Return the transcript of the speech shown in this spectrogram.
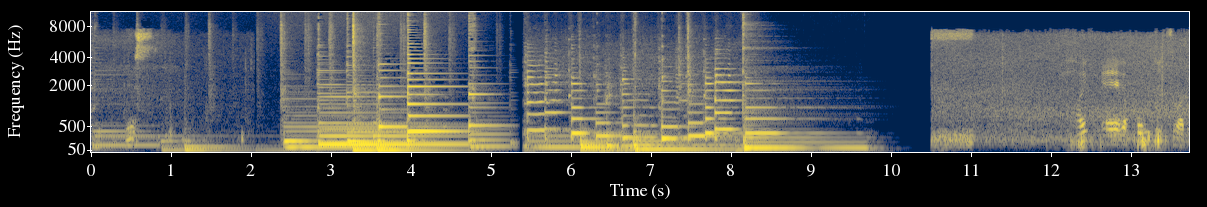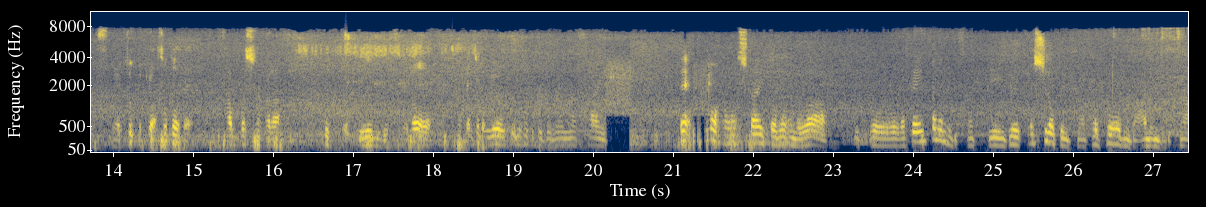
組です。歩しながら撮っているんですけど、ちょっと上をうるさくてごめんなさい。で、今日話したいと思うのは、えっと、和製カメに使っているコシロというプラットフォームがあるんですが、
